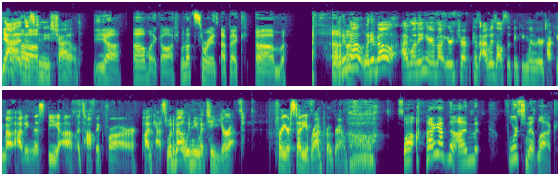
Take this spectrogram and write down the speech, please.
yeah Uh, destiny's child yeah. Oh my gosh. Well, that story is epic. Um, what about what about i want to hear about your trip because i was also thinking when we were talking about having this be um, a topic for our podcast what about when you went to europe for your study abroad program well, I had the unfortunate luck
